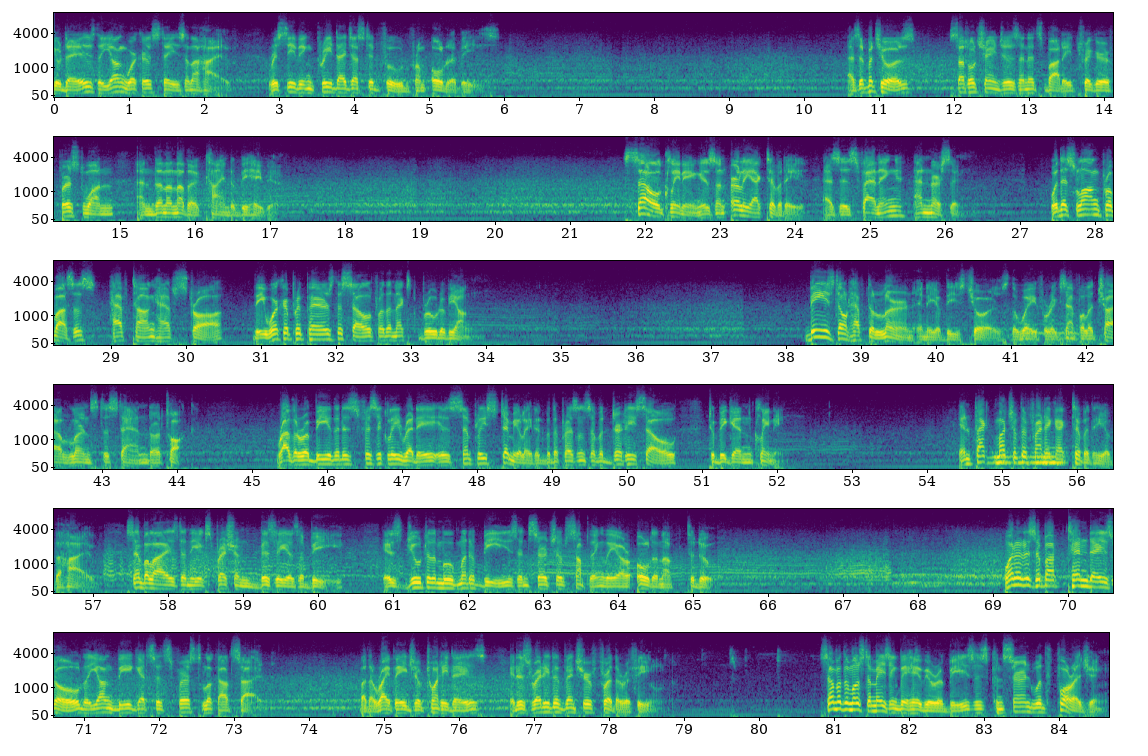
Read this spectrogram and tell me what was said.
few days, the young worker stays in the hive, receiving pre-digested food from older bees. As it matures, subtle changes in its body trigger first one and then another kind of behavior. Cell cleaning is an early activity, as is fanning and nursing. With its long proboscis, half tongue, half straw, the worker prepares the cell for the next brood of young. Bees don't have to learn any of these chores the way, for example, a child learns to stand or talk. Rather, a bee that is physically ready is simply stimulated by the presence of a dirty cell to begin cleaning. In fact, much of the frantic activity of the hive, symbolized in the expression busy as a bee, is due to the movement of bees in search of something they are old enough to do. When it is about 10 days old, the young bee gets its first look outside. By the ripe age of 20 days, it is ready to venture further afield. Some of the most amazing behavior of bees is concerned with foraging.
